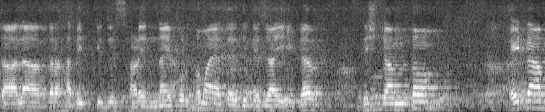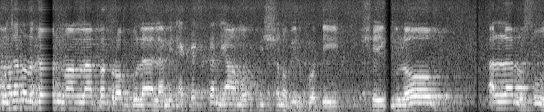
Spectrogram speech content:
তাআলা তার হাবিবকে যে ছাড়েন নাই প্রথম আয়াতের দিকে যাই এটার দৃষ্টান্ত এটা বোঝানোর জন্য আল্লাহ পাক রব্বুল আলামিন এক একটা নিয়ামত বিশ্বনবীর প্রতি সেইগুলো আল্লাহ রসুল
